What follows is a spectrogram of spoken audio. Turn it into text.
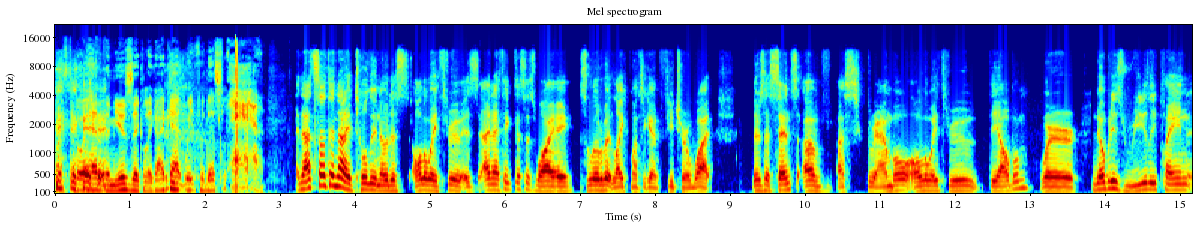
wants to go ahead of the music. Like I can't wait for this. And that's something that I totally noticed all the way through is and I think this is why it's a little bit like once again future what. There's a sense of a scramble all the way through the album where nobody's really playing.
